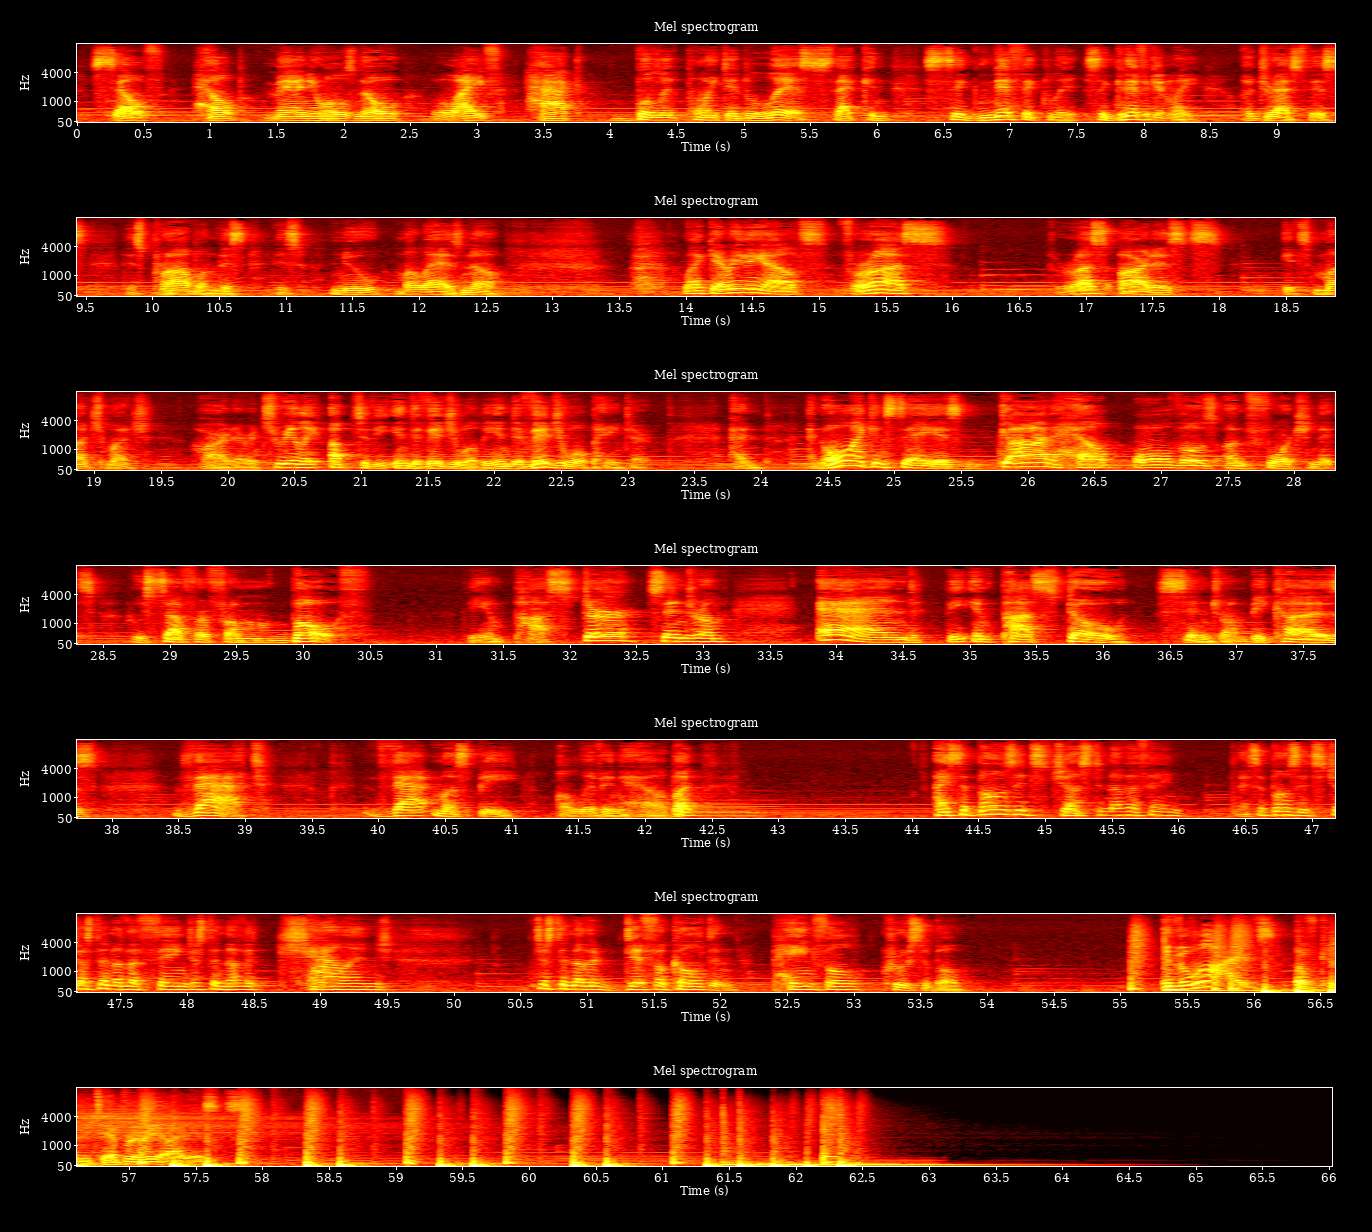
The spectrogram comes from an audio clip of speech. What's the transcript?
self help manuals, no life hack bullet pointed lists that can significantly significantly address this this problem, this this new malaise. No. Like everything else, for us, for us artists, it's much, much harder. It's really up to the individual, the individual painter. And And all I can say is, God help all those unfortunates who suffer from both the imposter syndrome and the impasto syndrome, because that, that must be a living hell. But I suppose it's just another thing. I suppose it's just another thing, just another challenge, just another difficult and painful crucible in the lives of contemporary artists.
